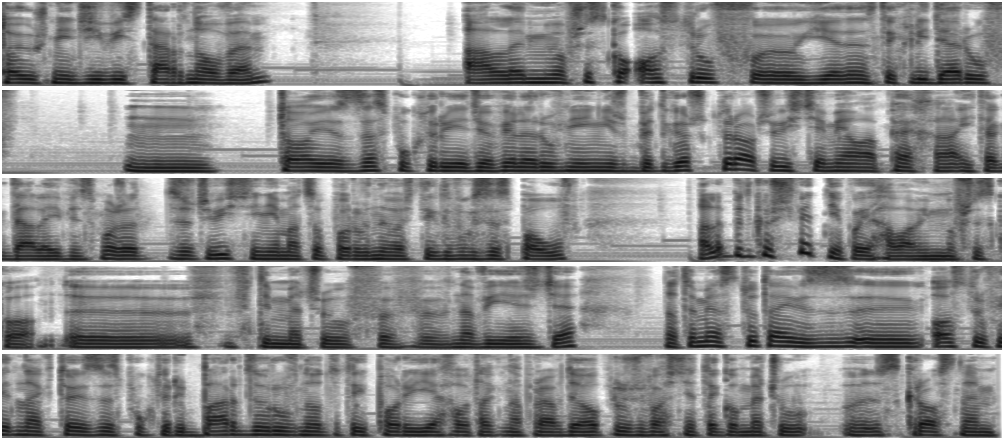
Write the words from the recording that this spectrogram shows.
To już nie dziwi z Tarnowem, ale mimo wszystko Ostrów, y, jeden z tych liderów, mm, to jest zespół, który jedzie o wiele równiej niż Bydgoszcz, która oczywiście miała pecha i tak dalej, więc może rzeczywiście nie ma co porównywać tych dwóch zespołów, ale Bydgoszcz świetnie pojechała mimo wszystko y, w, w tym meczu w, w, na wyjeździe. Natomiast tutaj z, y, Ostrów jednak to jest zespół, który bardzo równo do tej pory jechał tak naprawdę, oprócz właśnie tego meczu y, z Krosnem.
